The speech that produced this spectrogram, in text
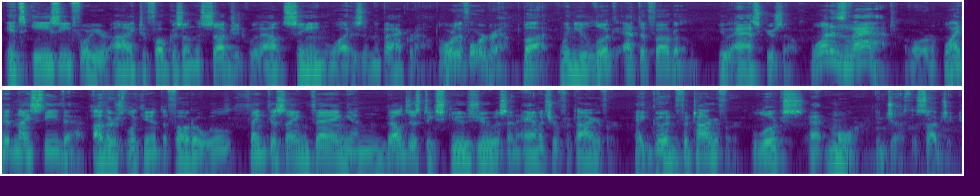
It's easy for your eye to focus on the subject without seeing what is in the background or the foreground. But when you look at the photo, you ask yourself, what is that? Or why didn't I see that? Others looking at the photo will think the same thing and they'll just excuse you as an amateur photographer. A good photographer looks at more than just the subject.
